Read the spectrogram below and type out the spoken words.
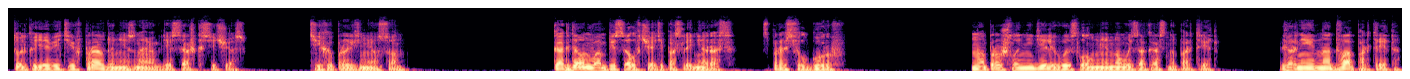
только я ведь и вправду не знаю, где Сашка сейчас», — тихо произнес он. «Когда он вам писал в чате последний раз?» — спросил Гуров. «На прошлой неделе выслал мне новый заказ на портрет. Вернее, на два портрета».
